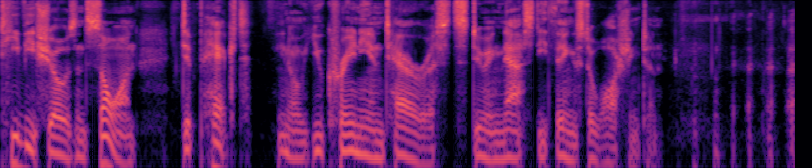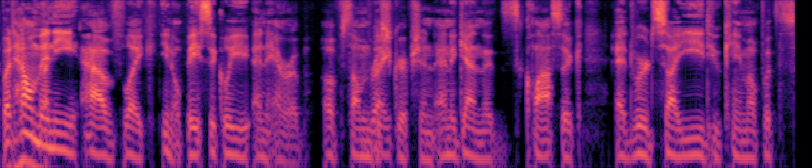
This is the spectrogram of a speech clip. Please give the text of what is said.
TV shows and so on depict, you know, Ukrainian terrorists doing nasty things to Washington? but how many have like you know basically an Arab of some Right. description? And again, it's classic Edward Said, who came up with this,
